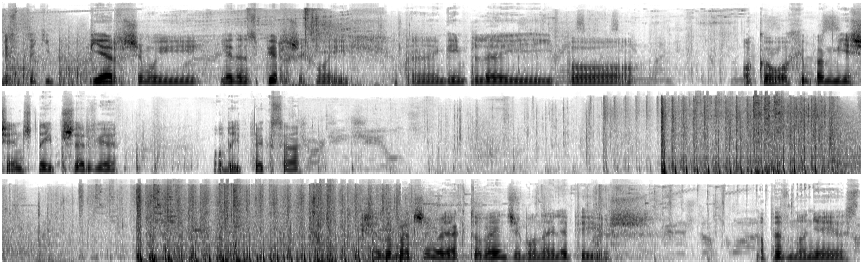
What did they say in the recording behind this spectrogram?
Jest taki pierwszy mój, jeden z pierwszych moich e, gameplay po około chyba miesięcznej przerwie od Apexa. Zobaczymy jak to będzie, bo najlepiej już na pewno nie jest.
